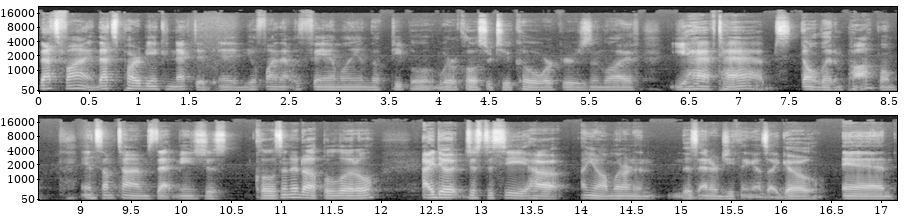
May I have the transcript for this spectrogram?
That's fine. That's part of being connected. And you'll find that with family and the people we're closer to, coworkers in life. You have tabs. Don't let them pop them. And sometimes that means just closing it up a little. I do it just to see how, you know, I'm learning this energy thing as I go and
